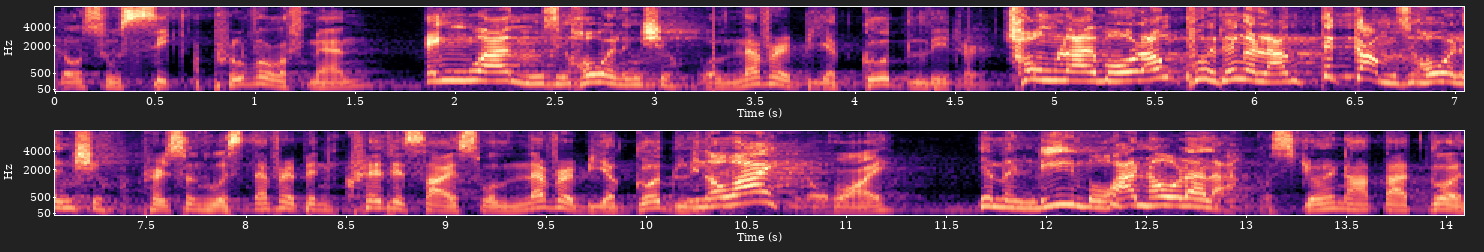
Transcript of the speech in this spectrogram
Those who seek approval of men 永远唔是好嘅领袖。 will never be a good leader. 从来无人批评嘅人，的确唔是好嘅领袖， A person who has never been criticized will never be a good leader. know why? You know why? 因为你无很好啦嗱。 Because you're not that good.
